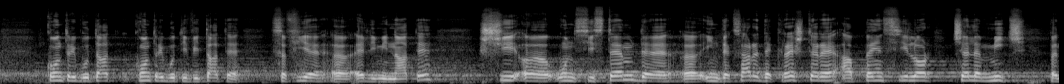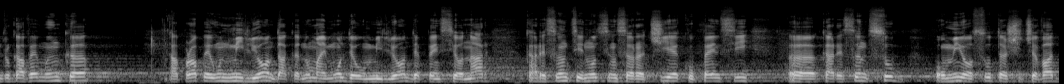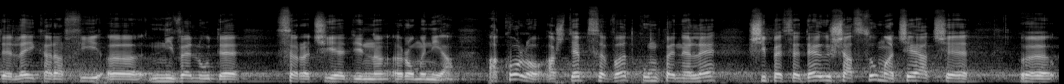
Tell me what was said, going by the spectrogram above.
contributivitate să fie uh, eliminate și uh, un sistem de uh, indexare de creștere a pensiilor cele mici, pentru că avem încă aproape un milion, dacă nu mai mult de un milion de pensionari care sunt ținuți în sărăcie cu pensii uh, care sunt sub 1100 și ceva de lei, care ar fi uh, nivelul de sărăcie din România. Acolo aștept să văd cum PNL și PSD își asumă ceea ce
